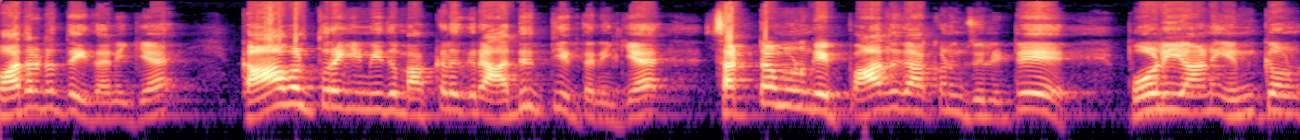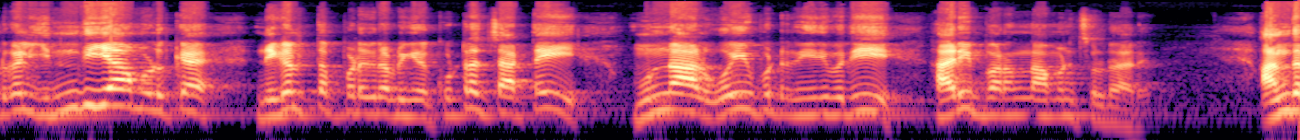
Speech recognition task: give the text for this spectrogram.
பதட்டத்தை தணிக்க காவல்துறையின் மீது மக்களுக்கு அதிருப்தியை தணிக்க சட்டம் ஒழுங்கை பாதுகாக்கணும்னு சொல்லிட்டு போலியான என்கவுண்டர்கள் இந்தியா முழுக்க நிகழ்த்தப்படுகிற அப்படிங்கிற குற்றச்சாட்டை முன்னாள் ஓய்வு பெற்ற நீதிபதி ஹரி பரந்தாமன் சொல்கிறாரு அந்த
